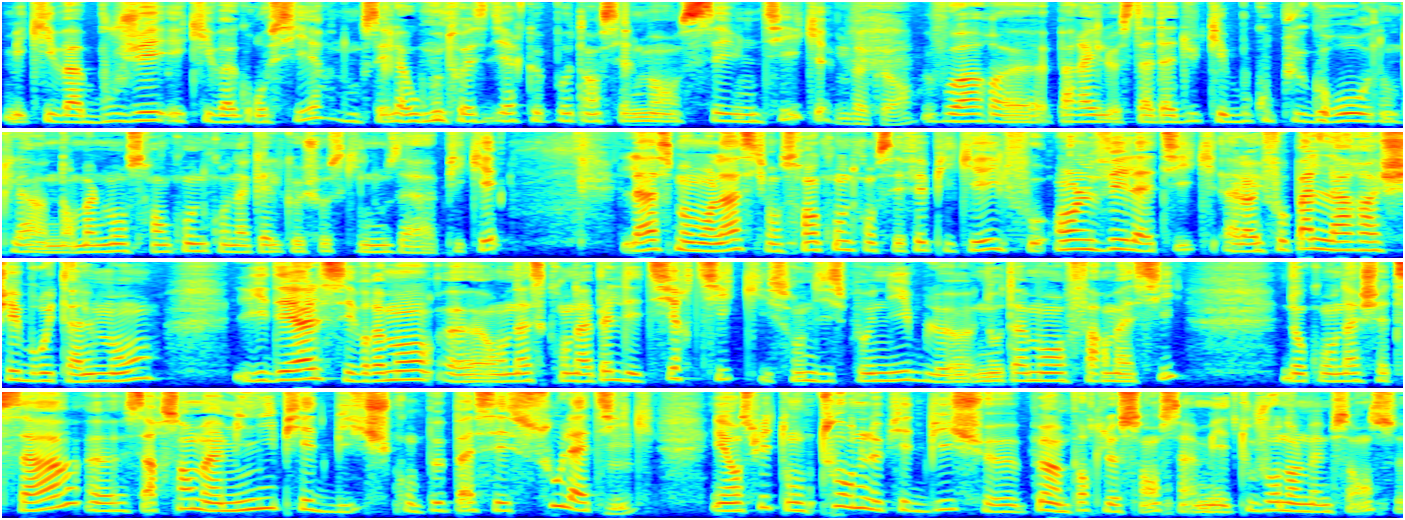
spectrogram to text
mais qui va bouger et qui va grossir. Donc c'est là où on doit se dire que potentiellement c'est une tique. D'accord. Voir, euh, pareil, le stade adulte qui est beaucoup plus gros. Donc là, normalement, on se rend compte qu'on a quelque chose qui nous a piqué. Là, à ce moment-là, si on se rend compte qu'on s'est fait piquer, il faut enlever la tique. Alors, il ne faut pas l'arracher brutalement. L'idéal, c'est vraiment, euh, on a ce qu'on appelle des tire-tiques qui sont disponibles euh, notamment en pharmacie. Donc, on achète ça. Ça ressemble à un mini pied de biche qu'on peut passer sous la tique. Mmh. Et ensuite, on tourne le pied de biche, peu importe le sens, hein, mais toujours dans le même sens,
